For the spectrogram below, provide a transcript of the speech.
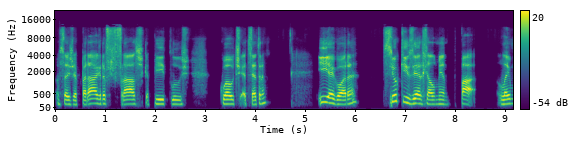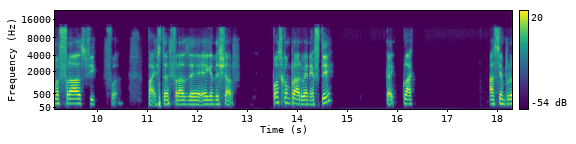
ou seja, parágrafos, frases, capítulos, quotes, etc. E agora, se eu quiser realmente, pá, leio uma frase, fico, pá, esta frase é, é a grande chave. Posso comprar o NFT, ok? Claro há sempre,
